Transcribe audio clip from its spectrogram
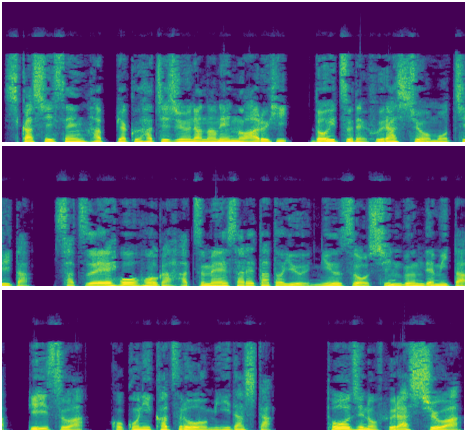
しかし1887年のある日、ドイツでフラッシュを用いた撮影方法が発明されたというニュースを新聞で見たリースは、ここに活路を見出した。当時のフラッシュは、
